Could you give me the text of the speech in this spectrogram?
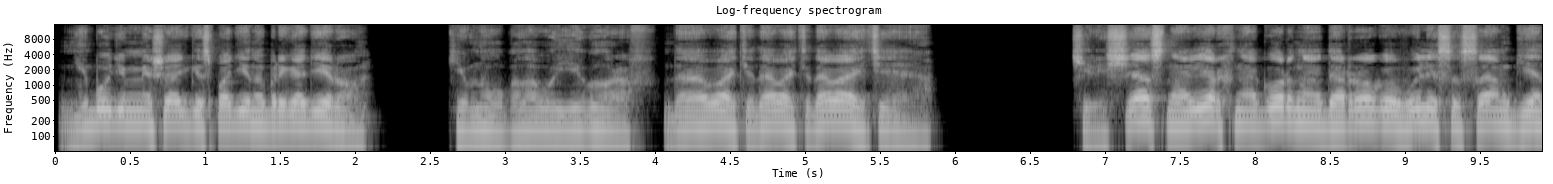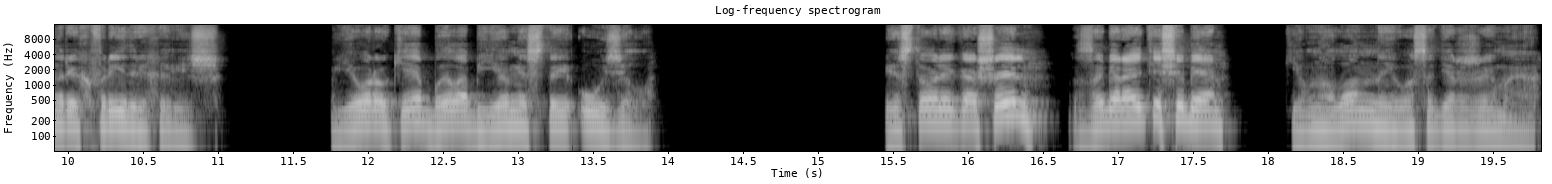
не будем мешать господину бригадиру», — кивнул головой Егоров. «Давайте, давайте, давайте!» Через час наверх на горную дорогу вылез и сам Генрих Фридрихович. В его руке был объемистый узел. «Пистоль и кошель забирайте себе», — кивнул он на его содержимое.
